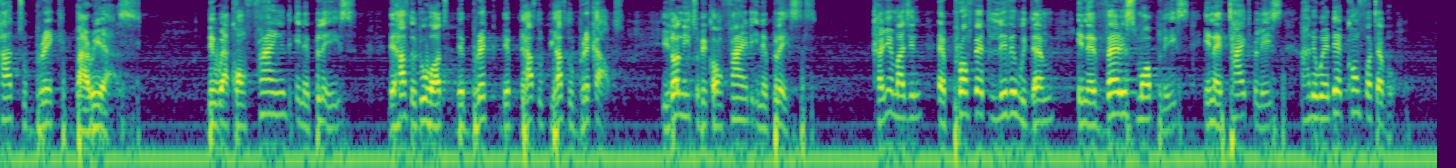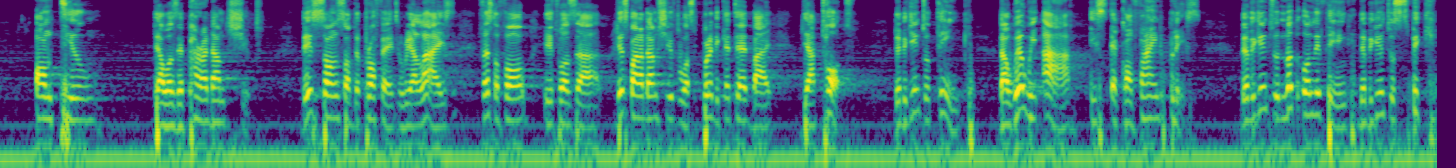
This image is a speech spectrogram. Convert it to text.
had to break barriers. They were confined in a place. They have to do what? They break. They have to. You have to break out. You don't need to be confined in a place. Can you imagine a prophet living with them in a very small place, in a tight place, and they were there comfortable until there was a paradigm shift. These sons of the prophet realized, first of all, it was uh, this paradigm shift was predicated by their thought. They begin to think that where we are is a confined place. They begin to not only think, they begin to speak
